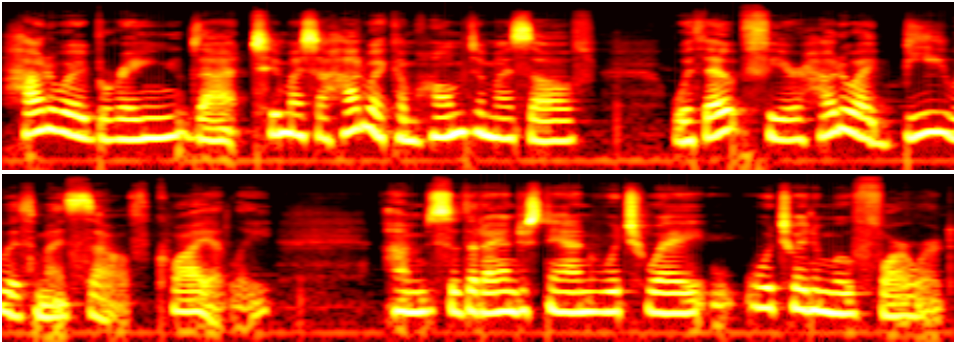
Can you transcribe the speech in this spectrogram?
how do I bring that to myself? How do I come home to myself without fear? How do I be with myself quietly, um, so that I understand which way which way to move forward?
